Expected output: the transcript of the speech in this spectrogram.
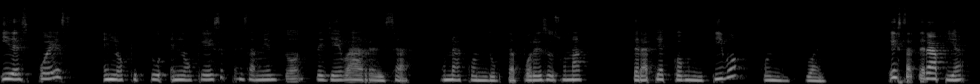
y después en lo que tú, en lo que ese pensamiento te lleva a realizar una conducta. Por eso es una terapia cognitivo-conductual. Esta terapia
